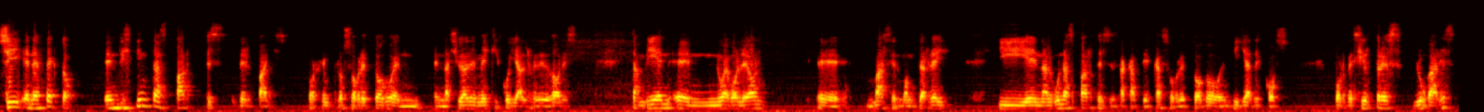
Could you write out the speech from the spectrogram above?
Sí, en efecto, en distintas partes del país, por ejemplo, sobre todo en, la Ciudad de México y alrededores, también en Nuevo León, más en Monterrey, y en algunas partes de Zacatecas, sobre todo en Villa de Cos, por decir tres lugares,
